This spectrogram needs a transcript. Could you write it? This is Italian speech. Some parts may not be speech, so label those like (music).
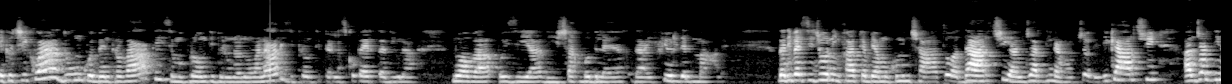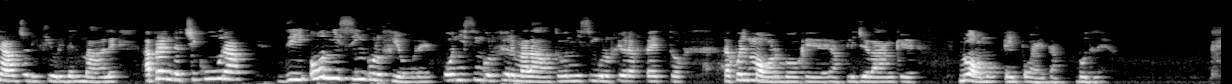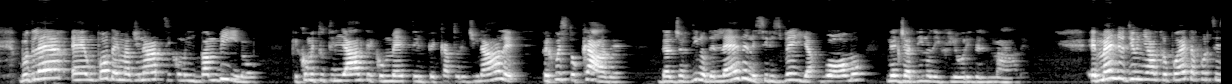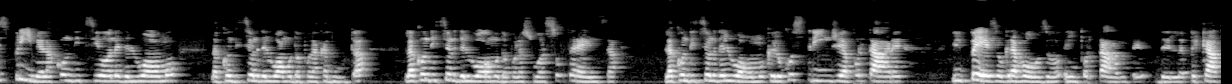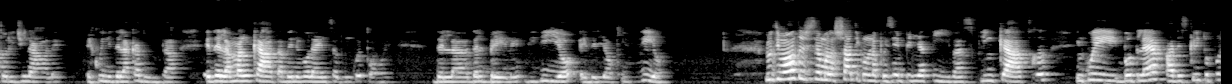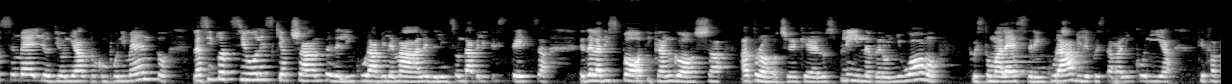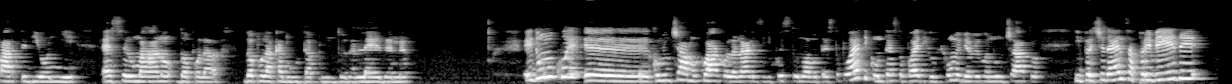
Eccoci qua, dunque bentrovati, siamo pronti per una nuova analisi, pronti per la scoperta di una nuova poesia di Charles Baudelaire, dai fiori del male. Da diversi giorni infatti abbiamo cominciato a darci al giardinaggio, a dedicarci al giardinaggio dei fiori del male, a prenderci cura di ogni singolo fiore, ogni singolo fiore malato, ogni singolo fiore affetto da quel morbo che affliggeva anche l'uomo e il poeta Baudelaire. Baudelaire è un po' da immaginarsi come il bambino che come tutti gli altri commette il peccato originale, per questo cade dal giardino dell'Eden e si risveglia uomo nel giardino dei fiori del male. E meglio di ogni altro poeta forse esprime la condizione dell'uomo, la condizione dell'uomo dopo la caduta, la condizione dell'uomo dopo la sua sofferenza, la condizione dell'uomo che lo costringe a portare il peso gravoso e importante del peccato originale e quindi della caduta e della mancata benevolenza dunque poi del, del bene di Dio e degli occhi di Dio. L'ultima volta ci siamo lasciati con una poesia impegnativa, Splin 4, in cui Baudelaire ha descritto forse meglio di ogni altro componimento la situazione schiacciante dell'incurabile male, dell'insondabile tristezza e della dispotica angoscia atroce che è lo spleen per ogni uomo, questo malessere incurabile, questa malinconia che fa parte di ogni essere umano dopo la, dopo la caduta appunto dall'Eden. E dunque eh, cominciamo qua con l'analisi di questo nuovo testo poetico, un testo poetico che come vi avevo annunciato in precedenza prevede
